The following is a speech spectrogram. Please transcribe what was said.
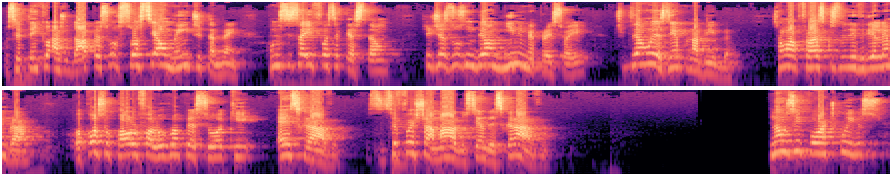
Você tem que ajudar a pessoa socialmente também. Como se isso aí fosse a questão. Gente, Jesus não deu a mínima para isso aí. Deixa eu te dar um exemplo na Bíblia. Isso é uma frase que você deveria lembrar. O apóstolo Paulo falou para uma pessoa que é escravo. Você foi chamado sendo escravo? Não se importe com isso.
